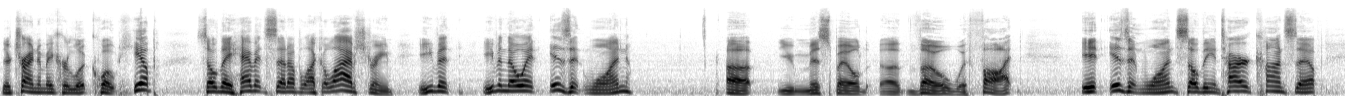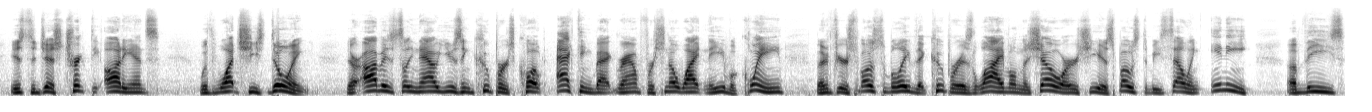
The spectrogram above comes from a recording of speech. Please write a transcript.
they're trying to make her look, quote, hip, so they have it set up like a live stream, even, even though it isn't one. Uh, you misspelled uh, though with thought. It isn't one, so the entire concept is to just trick the audience with what she's doing. They're obviously now using Cooper's quote acting background for Snow White and the Evil Queen, but if you're supposed to believe that Cooper is live on the show or she is supposed to be selling any of these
